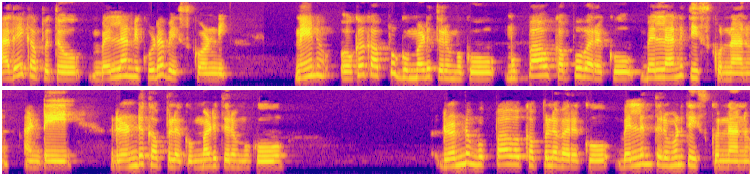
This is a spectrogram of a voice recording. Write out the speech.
అదే కప్పుతో బెల్లాన్ని కూడా వేసుకోండి. నేను ఒక కప్పు గుమ్మడి తురుముకు ముప్పావు కప్పు వరకు బెల్లాన్ని తీసుకున్నాను. అంటే రెండు కప్పుల గుమ్మడి తురుముకు రెండు ముప్పావు కప్పుల వరకు బెల్లం తురుమును తీసుకున్నాను.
